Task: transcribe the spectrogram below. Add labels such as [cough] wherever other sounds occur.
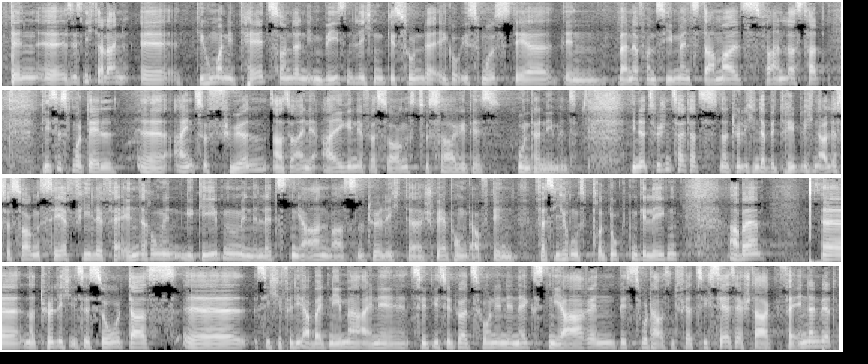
Denn äh, es ist nicht allein äh, die Humanität, sondern im Wesentlichen gesunder Egoismus, der den Werner von Siemens damals veranlasst hat, dieses Modell äh, einzuführen, also eine eigene Versorgungszusage des Unternehmens. In der Zwischenzeit hat es natürlich in der betrieblichen Altersversorgung sehr viele Veränderungen gegeben. In den letzten Jahren war es natürlich der Schwerpunkt auf den Versicherungsprodukten gelegen. Aber äh, natürlich ist es so, dass äh, sich für die Arbeitnehmer eine, die Situation in den nächsten Jahren bis 2040 sehr, sehr stark verändern wird.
